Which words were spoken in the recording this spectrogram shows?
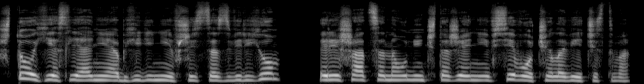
Что, если они, объединившись со зверьем, решатся на уничтожение всего человечества?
